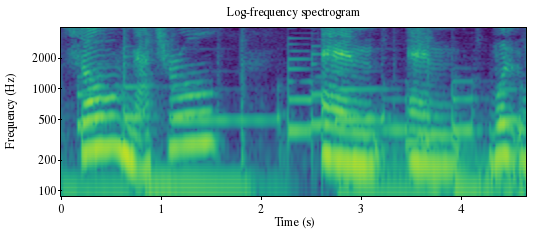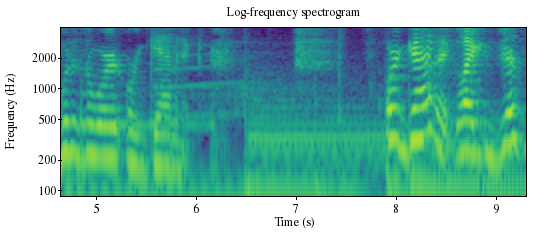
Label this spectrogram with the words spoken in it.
so natural and and what what is the word? Organic. Organic like just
